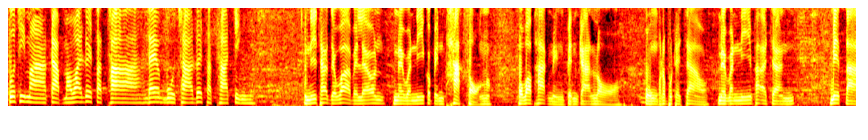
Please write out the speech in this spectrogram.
ผู้ที่มากราบมาไหว้ด้วยศรัทธาได้บูชาด้วยศรัทธาจริงอันนี้ถ้าจะว่าไปแล้วในวันนี้ก็เป็นภาคสองเนาะเพราะว่าภาคหนึ่งเป็นการหล่อ องค์พระพุทธเจ้า ในวันนี้พระอาจารย์เมตตา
